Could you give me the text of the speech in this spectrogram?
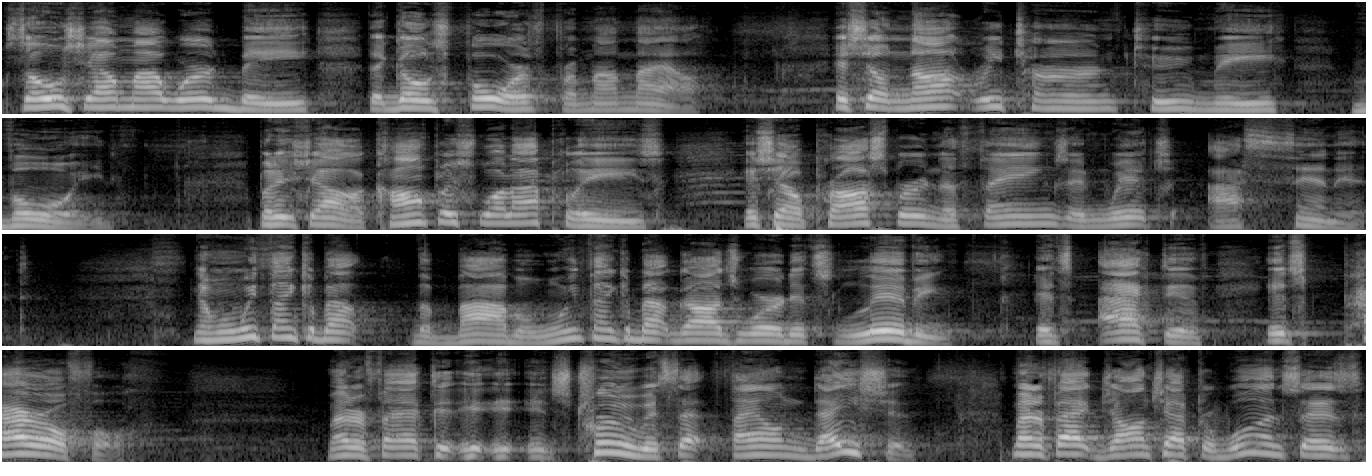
so shall my word be that goes forth from my mouth. It shall not return to me void, but it shall accomplish what I please it shall prosper in the things in which I sent it. Now, when we think about the Bible, when we think about God's Word, it's living, it's active, it's powerful. Matter of fact, it, it, it's true, it's that foundation. Matter of fact, John chapter 1 says,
